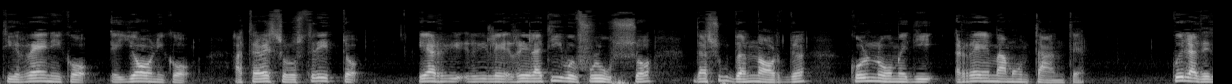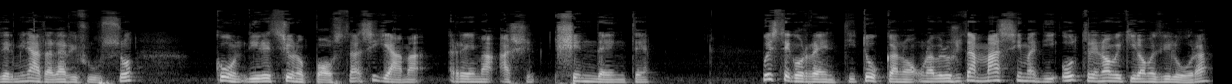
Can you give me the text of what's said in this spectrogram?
tirrenico e ionico attraverso lo stretto e al relativo flusso da sud a nord col nome di rema montante. Quella determinata dal riflusso con direzione opposta si chiama rema ascendente. Queste correnti toccano una velocità massima di oltre 9 km l'ora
